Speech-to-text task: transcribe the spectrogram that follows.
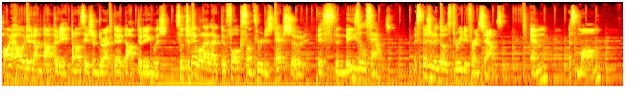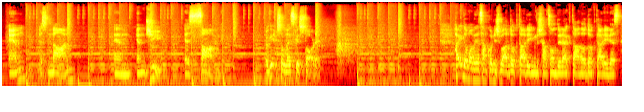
Hi, how are you doing? I'm Dr. D, pronunciation director Dr. D English. So today what I like to focus on through this episode is the nasal sounds, especially those three different sounds. M as mom, N as non, and NG as song. Okay, so let's get started. はい、どうも皆さん、こんにちは。ドクターリングル発音ディレクターのドクターリーです、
